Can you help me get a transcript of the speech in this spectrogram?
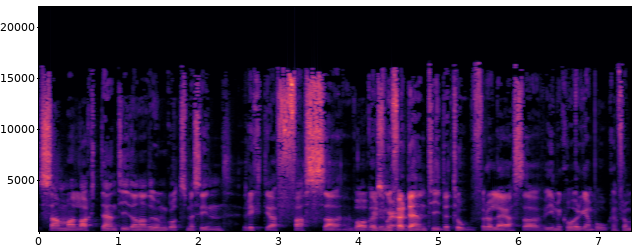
sammanlagt den tid han hade umgåtts med sin riktiga fassa var väl Chris ungefär Ware. den tid det tog för att läsa Jimmy Corrigan-boken från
